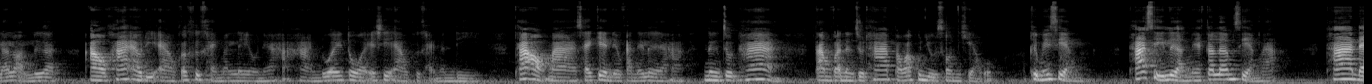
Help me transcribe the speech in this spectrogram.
และหลอดเลือด เอาค่า LDL ก็คือไขมันเลวเนี่ยค่ะหารด้วยตัว HDL คือไขมันดี ถ้าออกมาใช้เกณฑ์เดียวกันได้เลยนะคะ 1.5 ต่ำกว่า 1.5 แปลว่าคุณอยู่โซนเขียว คือไม่เสี่ยง ถ้าสีเหลืองเนี่ยก็เริ่มเสี่ยงละ ถ้าแด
